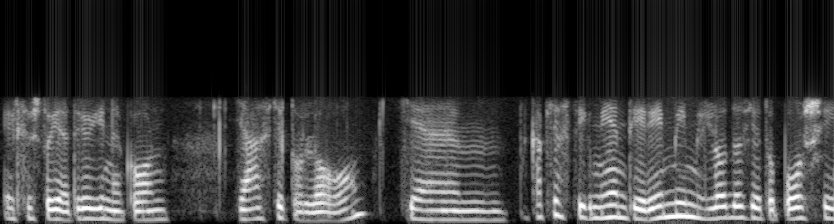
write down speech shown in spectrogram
ήρθε στο ιατρείο γυναικών για άσχετο λόγο και κάποια στιγμή εν τη ρήμη μιλώντας για το πώς η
